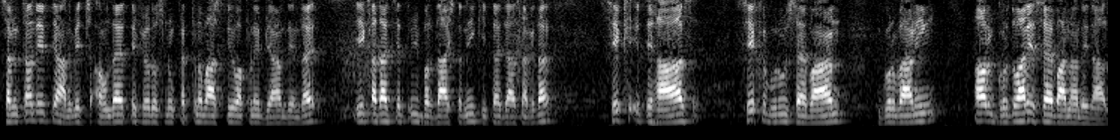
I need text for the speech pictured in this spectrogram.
ਸੰਗਤਾਂ ਦੇ ਧਿਆਨ ਵਿੱਚ ਆਉਂਦਾ ਹੈ ਤੇ ਫਿਰ ਉਸ ਨੂੰ ਕੱਟਣ ਵਾਸਤੇ ਉਹ ਆਪਣੇ ਬਿਆਨ ਦਿੰਦਾ ਹੈ। ਇਹ ਕਦਾਚਿਤ ਵੀ ਬਰਦਾਸ਼ਤ ਨਹੀਂ ਕੀਤਾ ਜਾ ਸਕਦਾ। ਸਿੱਖ ਇਤਿਹਾਸ, ਸਿੱਖ ਗੁਰੂ ਸਾਹਿਬਾਨ, ਗੁਰਬਾਣੀ ਔਰ ਗੁਰਦੁਆਰੇ ਸਾਹਿਬਾਨਾਂ ਦੇ ਨਾਲ।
